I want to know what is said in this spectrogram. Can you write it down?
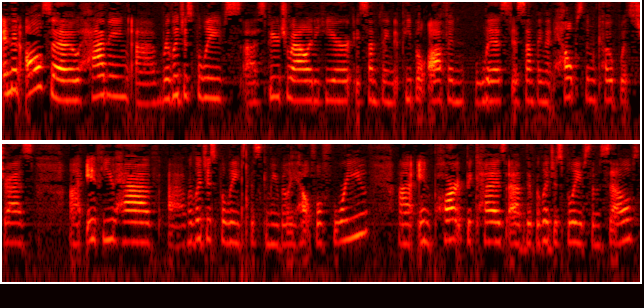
And then also having uh, religious beliefs, uh, spirituality here is something that people often list as something that helps them cope with stress. Uh, if you have uh, religious beliefs, this can be really helpful for you, uh, in part because of the religious beliefs themselves,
